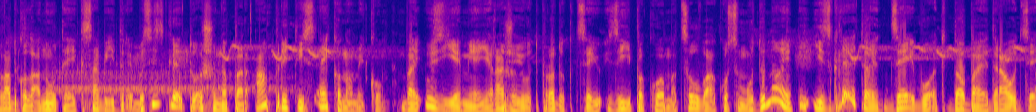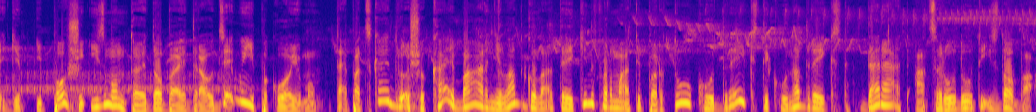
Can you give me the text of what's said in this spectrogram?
Latgolā notiek sabiedrības izglītošana par apritis ekonomiku, vai uzņēmēji ražojot produkciju iz īpakoma cilvēkus mudināja izglītoja dzīvot dabai draudzīgi, i poši izmantoja dabai draudzīgu īpakojumu. Tāpat skaidrošu, kā bērni Latgolā tiek informēti par to, ko dreikst, ko nedreikst darīt atcerūdūtīs dabā,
